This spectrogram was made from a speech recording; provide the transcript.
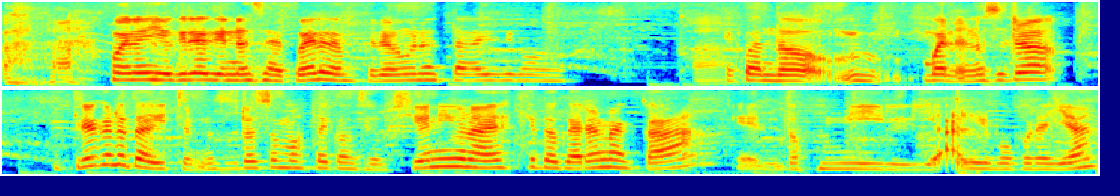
bueno, yo creo que no se acuerdan, pero uno estaba ahí como. Ah. Es cuando, mm, bueno, nosotros, creo que lo te he dicho, nosotros somos de Concepción y una vez que tocaron acá, el 2000 y algo por allá,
